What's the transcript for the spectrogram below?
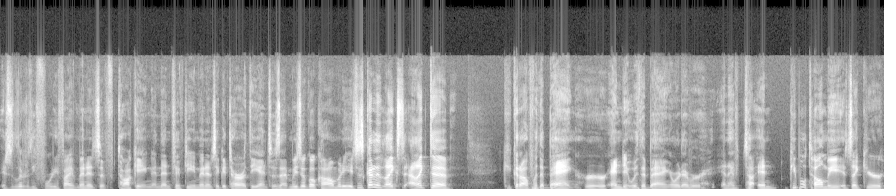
it's literally 45 minutes of talking and then 15 minutes of guitar at the end. So is that musical comedy? It's just kind of like I like to kick it off with a bang or end it with a bang or whatever. And I've t- and people tell me it's like your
